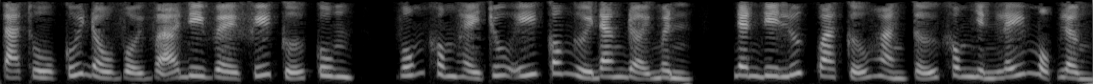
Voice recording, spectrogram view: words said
tạ thù cúi đầu vội vã đi về phía cửa cung, vốn không hề chú ý có người đang đợi mình, nên đi lướt qua cửu hoàng tử không nhìn lấy một lần,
